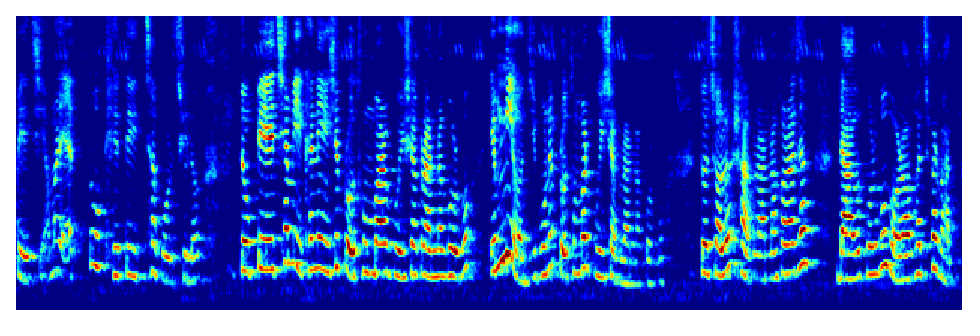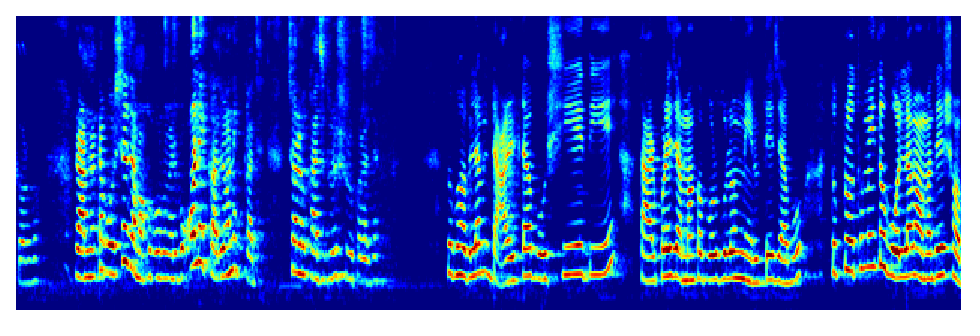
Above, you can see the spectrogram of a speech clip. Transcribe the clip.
পেয়েছি আমার এত খেতে ইচ্ছা করছিল। তো পেয়েছি আমি, এখানে এসে প্রথমবার পুঁই শাক রান্না করব। এমনিও জীবনে প্রথমবার পুঁই শাক রান্না করব। তো চলো শাক রান্না করা যাক, ডাল করব, বড়া ভাজবার ভাত করব। রান্নাটা বসে জামা কাপড় মেলবো, অনেক কাজ অনেক কাজ। চলো কাজগুলো শুরু করা যাক। তো ভাবলাম ডালটা বসিয়ে দিয়ে তারপরে জামা কাপড়গুলো মেলতে যাব। তো প্রথমেই তো বললাম আমাদের সব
